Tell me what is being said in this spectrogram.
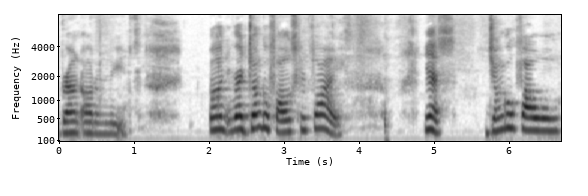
brown autumn leaves. Well, red jungle fowls can fly. Yes, jungle fowl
